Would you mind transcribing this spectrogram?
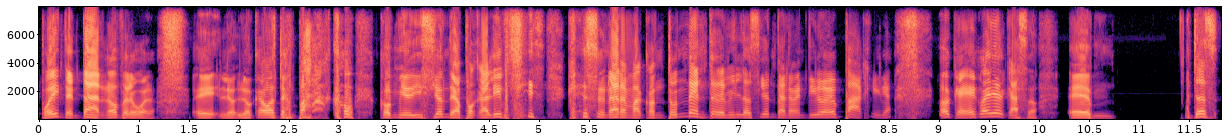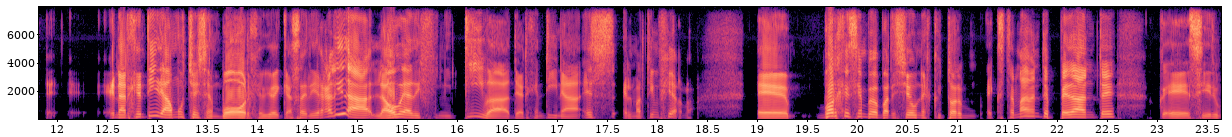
puede intentar, ¿no? Pero bueno, eh, lo, cago a tempada con, con, mi edición de Apocalipsis, que es un arma contundente de 1299 páginas. Ok, en cualquier caso. Em, entonces, en Argentina muchos dicen Borges, hay que hacer, y en realidad la obra definitiva de Argentina es el Martín Fierro. Eh, Borges siempre me pareció un escritor extremadamente pedante, es decir,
